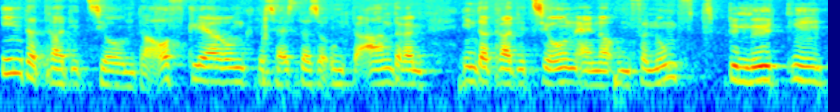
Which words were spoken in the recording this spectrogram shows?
in der Tradition der Aufklärung, das heißt also unter anderem in der Tradition einer um Vernunft bemühten,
